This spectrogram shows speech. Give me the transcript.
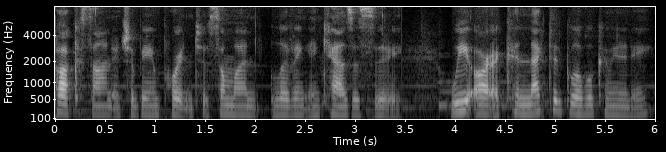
Pakistan, it should be important to someone living in Kansas City. We are a connected global community.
